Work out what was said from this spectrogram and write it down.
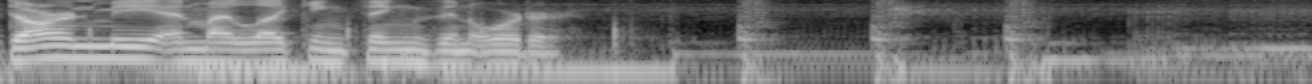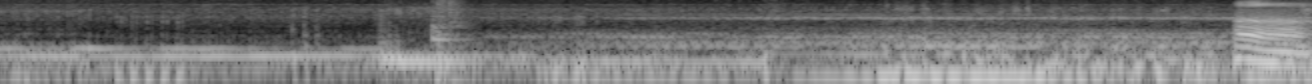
darn me and my liking things in order. Huh.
